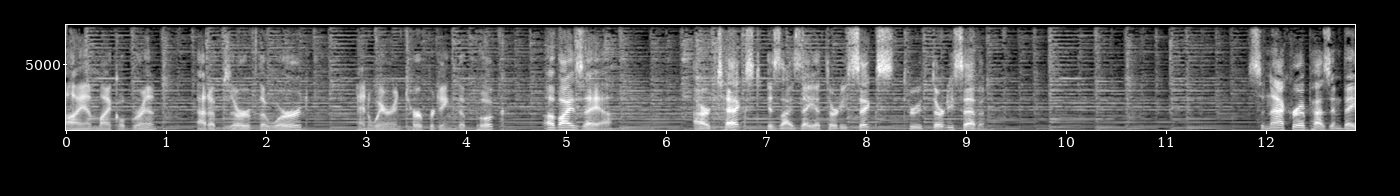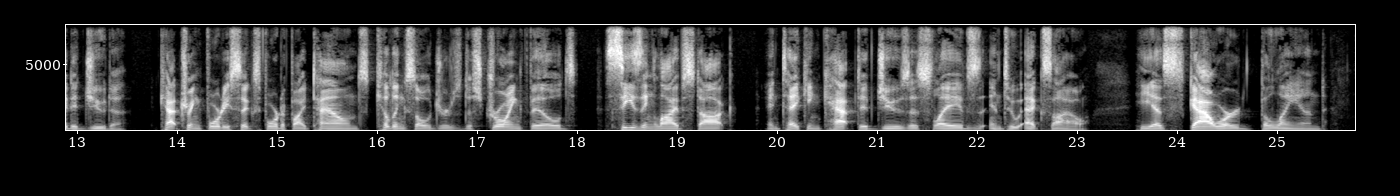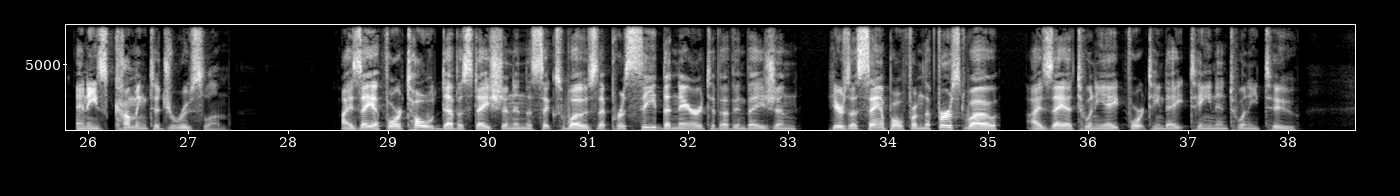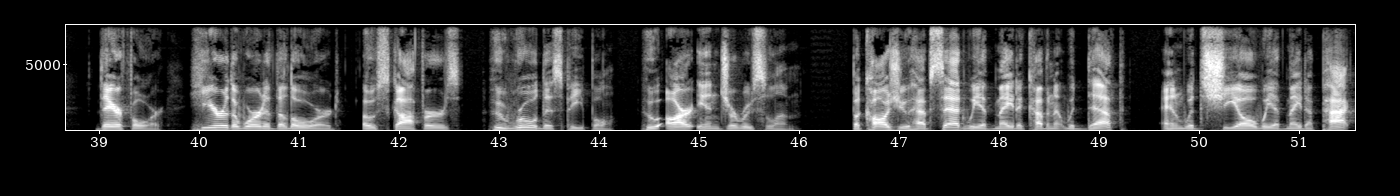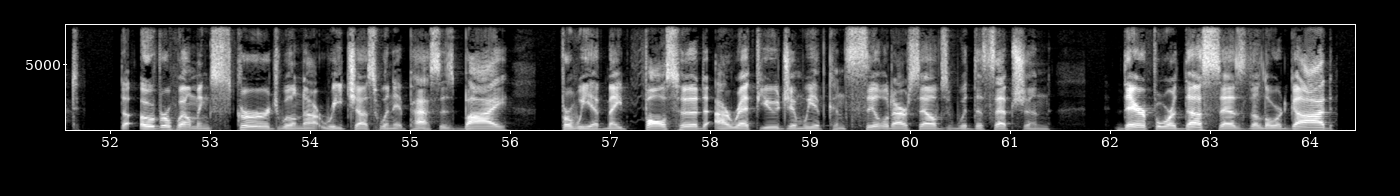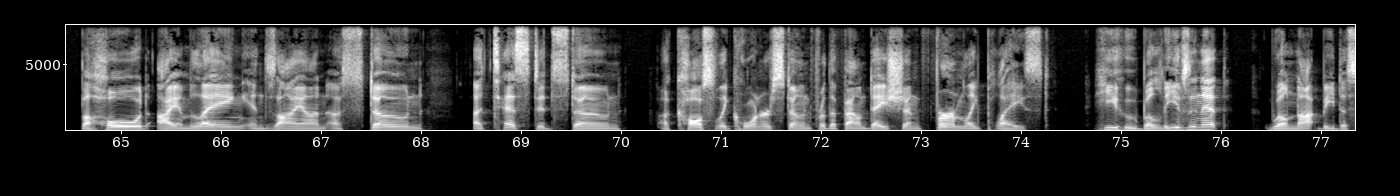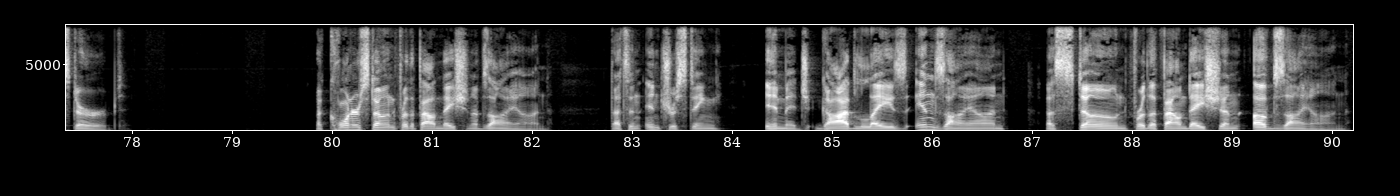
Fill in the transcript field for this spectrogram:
I am Michael Brent at Observe the Word, and we're interpreting the book of Isaiah. Our text is Isaiah 36 through 37. Sennacherib has invaded Judah, capturing 46 fortified towns, killing soldiers, destroying fields, seizing livestock, and taking captive Jews as slaves into exile. He has scoured the land, and he's coming to Jerusalem. Isaiah foretold devastation in the six woes that precede the narrative of invasion. Here's a sample from the first woe, Isaiah 28 14 18 and 22. Therefore, hear the word of the Lord, O scoffers, who rule this people, who are in Jerusalem. Because you have said, We have made a covenant with death, and with Sheol we have made a pact, the overwhelming scourge will not reach us when it passes by for we have made falsehood our refuge, and we have concealed ourselves with deception. Therefore, thus says the Lord God Behold, I am laying in Zion a stone, a tested stone, a costly cornerstone for the foundation, firmly placed. He who believes in it will not be disturbed. A cornerstone for the foundation of Zion. That's an interesting image. God lays in Zion a stone for the foundation of Zion.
